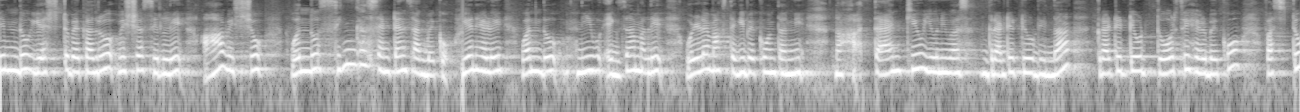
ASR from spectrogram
ನಿಮ್ಮದು ಎಷ್ಟು ಬೇಕಾದರೂ ವಿಶಸ್ ಇರಲಿ. ಆ ವಿಶ್ಶು ಒಂದು ಸಿಂಗಲ್ ಸೆಂಟೆನ್ಸ್ ಆಗಬೇಕು. ಏನು ಹೇಳಿ? ಒಂದು ನೀವು ಎಕ್ಸಾಮಲ್ಲಿ ಒಳ್ಳೆ ಮಾರ್ಕ್ಸ್ ತೆಗಿಬೇಕು ಅಂತನ್ನಿ ನಾ ಥ್ಯಾಂಕ್ ಯು ಯೂನಿವರ್ಸ್ ಗ್ರ್ಯಾಟಿಟ್ಯೂಡಿಂದ ಗ್ರ್ಯಾಟಿಟ್ಯೂಡ್ ತೋರಿಸಿ ಹೇಳಬೇಕು. First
